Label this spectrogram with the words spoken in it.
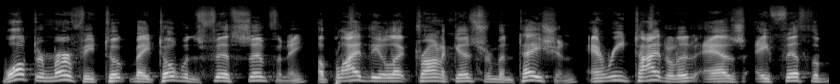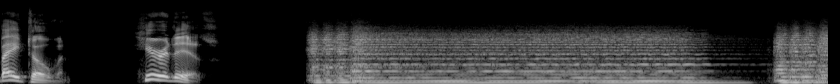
Walter Murphy took Beethoven's Fifth Symphony, applied the electronic instrumentation, and retitled it as A Fifth of Beethoven. Here it is. Thank you.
